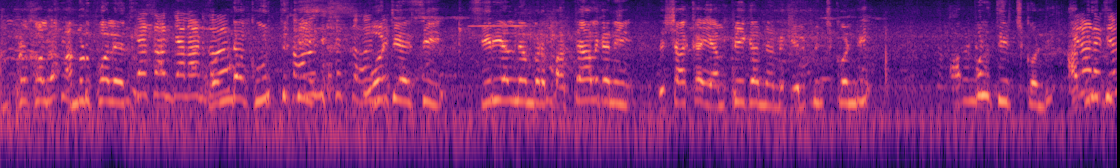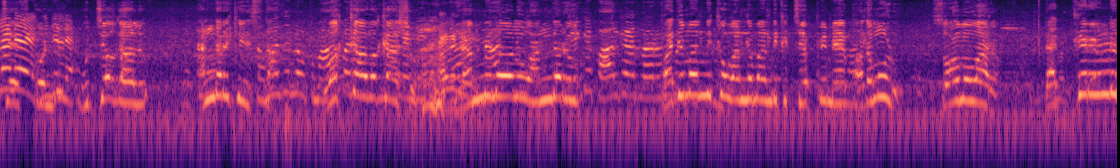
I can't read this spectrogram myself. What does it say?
అప్పలకొండ అమ్ముడుపోలేదు కొండ గుర్తుకి ఓటేసి సీరియల్ నెంబర్ పద్నాలుగని విశాఖ ఎంపీగా నన్ను గెలిపించుకోండి. అప్పులు తీర్చుకోండి అభివృద్ధి చేసుకోండి ఉద్యోగాలు అందరికీ ఇస్తా. ఒక్క అవకాశం. నమ్మినోళ్ళు అందరూ పది మందికి వంద మందికి చెప్పి మే పదమూడు సోమవారం దగ్గరుండి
